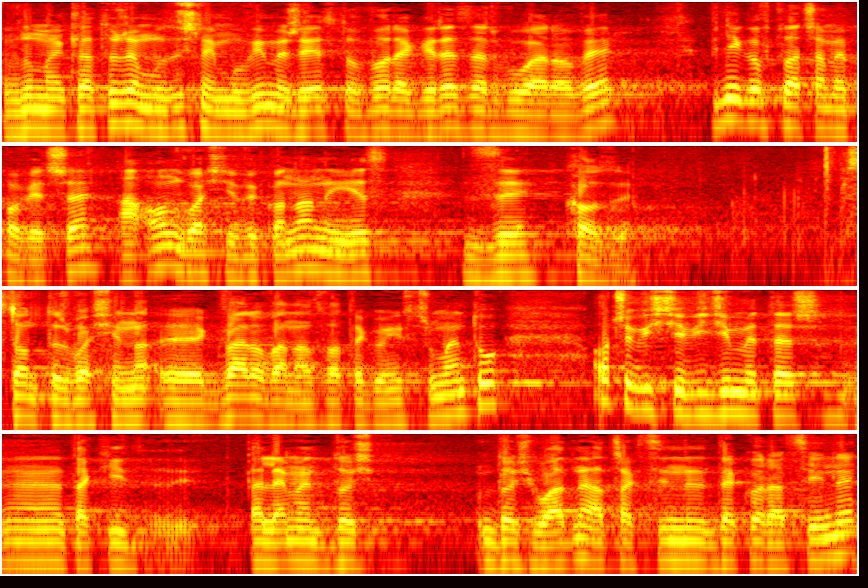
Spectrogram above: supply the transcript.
w nomenklaturze muzycznej mówimy, że jest to worek rezerwuarowy. W niego wtłaczamy powietrze, a on właśnie wykonany jest z kozy. Stąd też właśnie e, gwarowa nazwa tego instrumentu. Oczywiście widzimy też taki element dość, dość ładny, atrakcyjny, dekoracyjny.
